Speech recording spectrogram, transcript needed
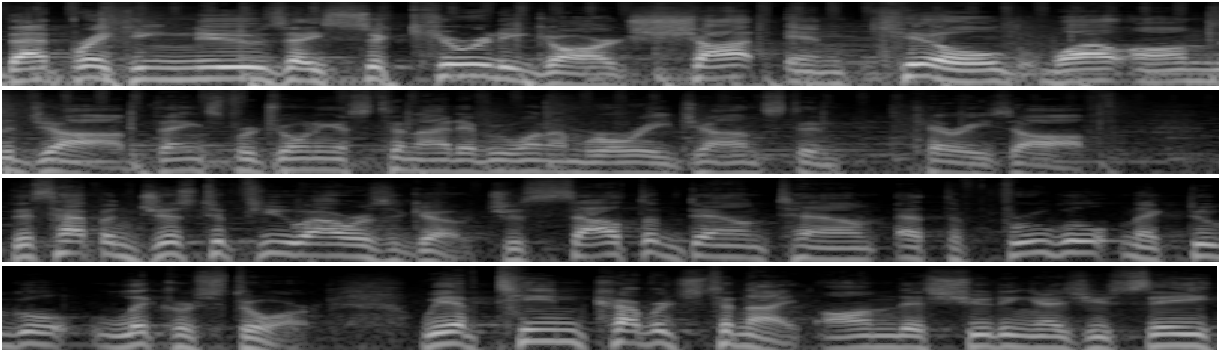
That breaking news a security guard shot and killed while on the job. Thanks for joining us tonight, everyone. I'm Rhori Johnston. Carries off. This happened just a few hours ago, just south of downtown at the Frugal MacDoogal liquor store. We have team coverage tonight on this shooting, as you see.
